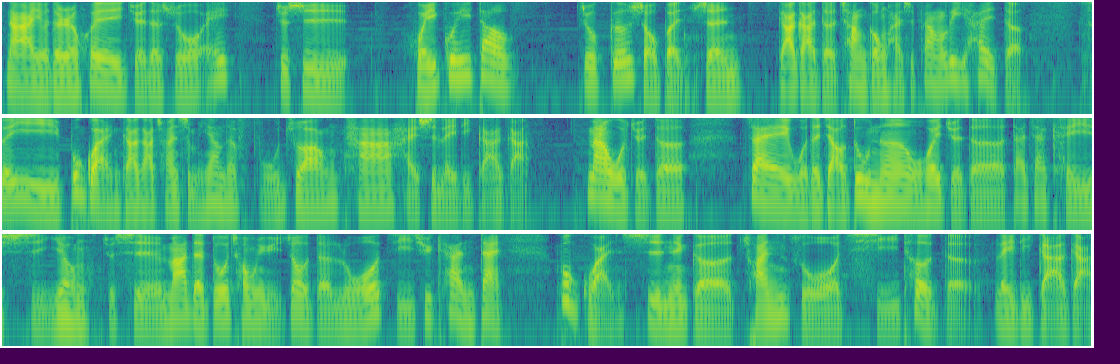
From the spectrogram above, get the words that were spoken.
那有的人会觉得说，哎，就是。回归到就歌手本身，Gaga 的唱功还是非常厉害的。所以不管 Gaga 穿什么样的服装，她还是 Lady Gaga。那我觉得，在我的角度呢，我会觉得大家可以使用就是妈的多重宇宙的逻辑去看待，不管是那个穿着奇特的 Lady Gaga，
